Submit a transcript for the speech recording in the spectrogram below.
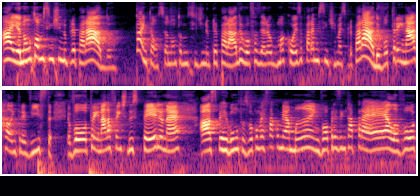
Ah, eu não tô me sentindo preparado? Tá, então, se eu não tô me sentindo preparado, eu vou fazer alguma coisa para me sentir mais preparado. Eu vou treinar aquela entrevista, eu vou treinar na frente do espelho, né? As perguntas, vou conversar com minha mãe, vou apresentar para ela, vou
